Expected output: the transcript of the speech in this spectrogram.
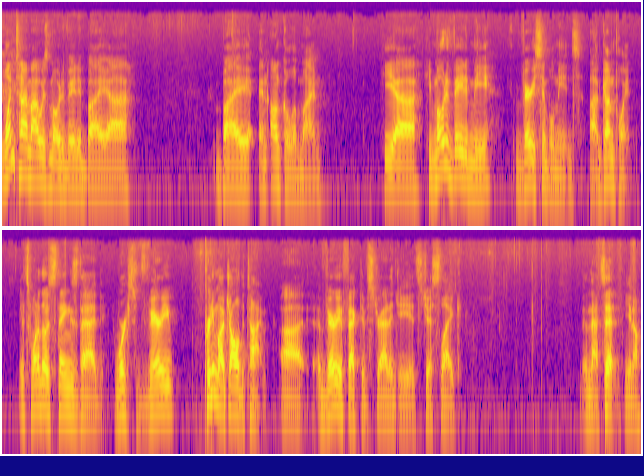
One time I was motivated by, uh, by an uncle of mine. He, uh, he motivated me, very simple means, uh, gunpoint. It's one of those things that works very, pretty much all the time. Uh, a very effective strategy. It's just like, and that's it, you know.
